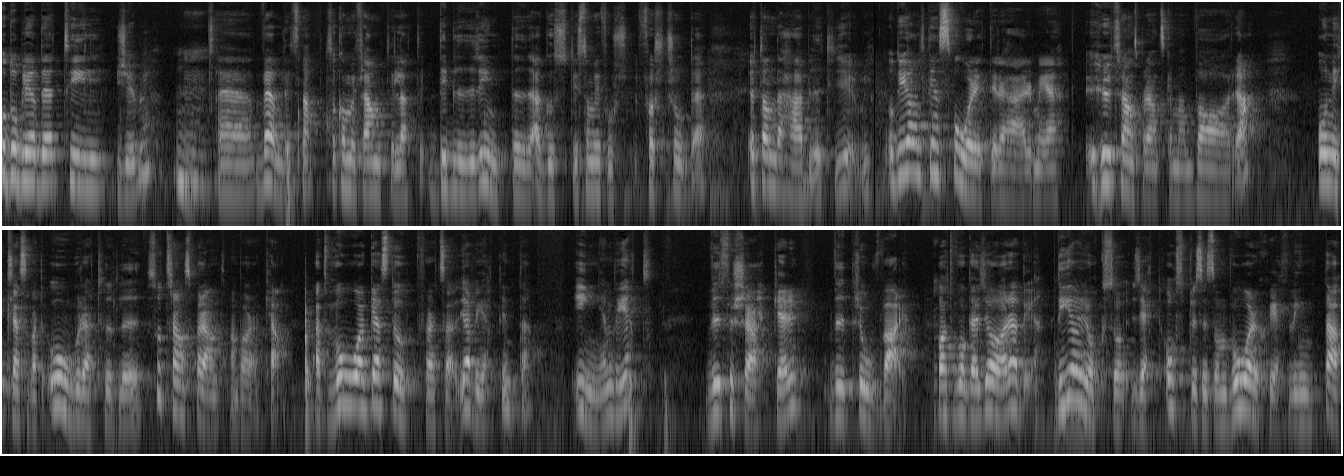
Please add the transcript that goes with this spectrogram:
Och då blev det till jul. Eh, väldigt snabbt så kom vi fram till att det blir inte i augusti som vi först, först trodde. Utan det här blir till jul. Och det är ju alltid en svårighet i det här med hur transparent ska man vara? Och Niklas har varit oerhört tydlig, så transparent man bara kan. Att våga stå upp för att säga, jag vet inte. Ingen vet. Vi försöker, vi provar. Och att våga göra det, det har ju också gett oss, precis som vår chef Vinta,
